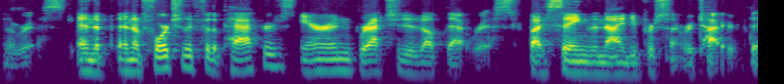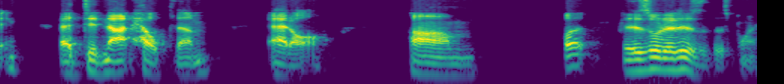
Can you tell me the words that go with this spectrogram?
the risk, and and unfortunately for the Packers, Aaron ratcheted up that risk by saying the ninety percent retired thing. That did not help them at all. Um, but it is what it is at this point.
